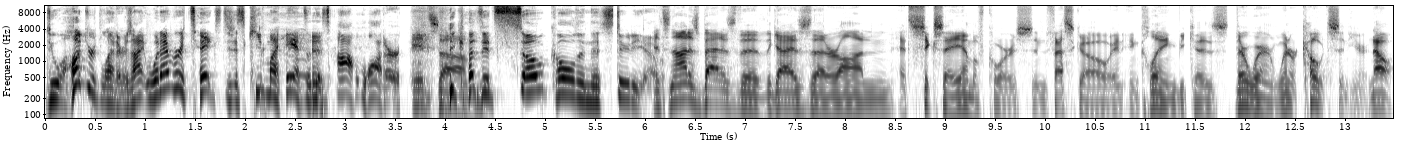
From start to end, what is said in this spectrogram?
do a hundred letters. I, whatever it takes to just keep my hands in this hot water. It's, um, because it's so cold in this studio. It's not as bad as the the guys that are on at 6 a.m. of course in Fescoe and, and Kling because they're wearing winter coats in here. No,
